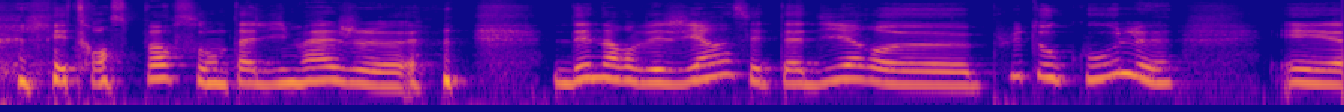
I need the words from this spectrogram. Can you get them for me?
les transports sont à l'image euh, des Norvégiens, c'est-à-dire euh, plutôt cool. Et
